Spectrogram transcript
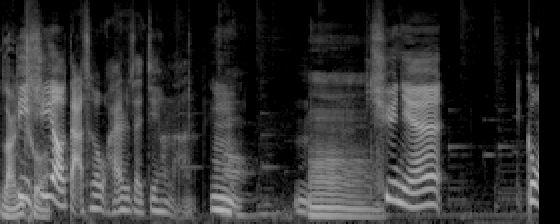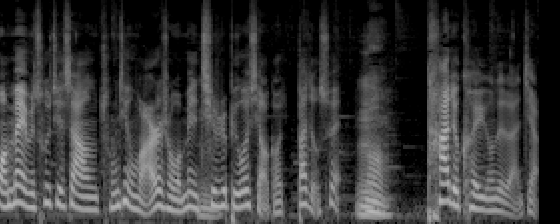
拦必须，要打车，我还是在街上拦。嗯。啊嗯，哦，去年跟我妹妹出去上重庆玩的时候，我妹妹其实比我小个八九岁，嗯。她就可以用这软件。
